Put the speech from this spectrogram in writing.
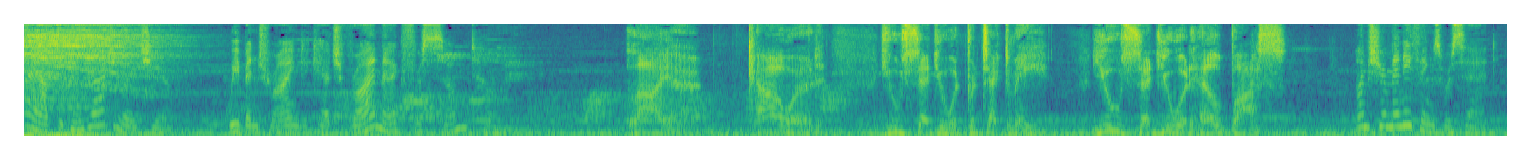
I have to congratulate you. We've been trying to catch Vrymek for some time. Liar! Coward! You said you would protect me! You said you would help us! I'm sure many things were said.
